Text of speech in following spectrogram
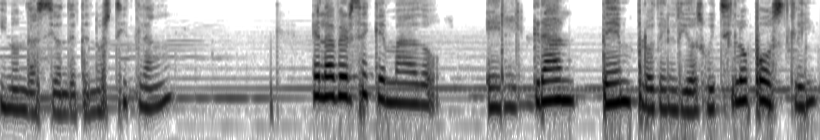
inundación de Tenochtitlan, el haberse quemado el gran templo del dios Huitzilopochtli,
